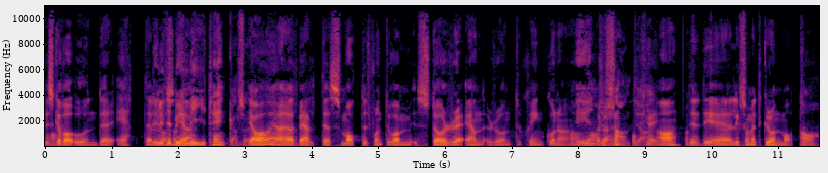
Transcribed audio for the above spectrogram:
Det ska vara under ett Det eller är något lite. BMI-tänk alltså. Ja, ja, ja, bältesmåttet får inte vara större än runt skinkorna. Intressant. Ja. Okej. Ja, det, det är liksom ett grundmått. Ja.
